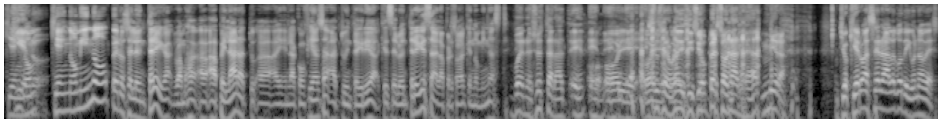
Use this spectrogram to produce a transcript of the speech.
Quien, ¿Quién nom- no? quien nominó, pero se lo entrega. Vamos a, a apelar a tu- a- a- en la confianza a tu integridad, que se lo entregues a la persona que nominaste. Bueno, eso estará en, en- O- oye, eso oye, será una decisión personal, ¿verdad? Mira, yo quiero hacer algo de una vez.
